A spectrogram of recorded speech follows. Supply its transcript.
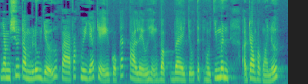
nhằm sưu tầm lưu giữ và phát huy giá trị của các tài liệu hiện vật về Chủ tịch Hồ Chí Minh ở trong và ngoài nước.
